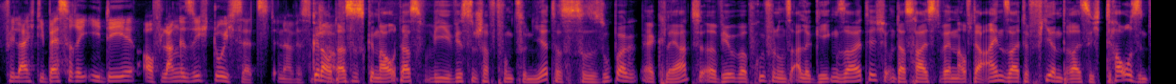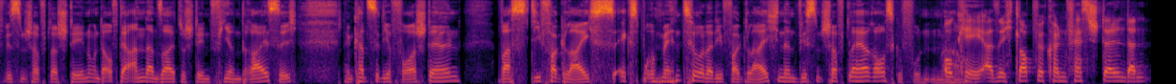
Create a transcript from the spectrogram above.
vielleicht die bessere Idee auf lange Sicht durchsetzt in der Wissenschaft. Genau, das ist genau das, wie Wissenschaft funktioniert. Das ist super erklärt. Äh, Wir überprüfen uns alle gegenseitig und das heißt, wenn auf der einen Seite 34.000 Wissenschaftler stehen und auf der anderen Seite stehen 34, dann kannst du dir vorstellen, was die Vergleichsexperimente oder die vergleichenden Wissenschaftler herausgefunden haben. Okay, also ich glaube, wir können feststellen, dann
